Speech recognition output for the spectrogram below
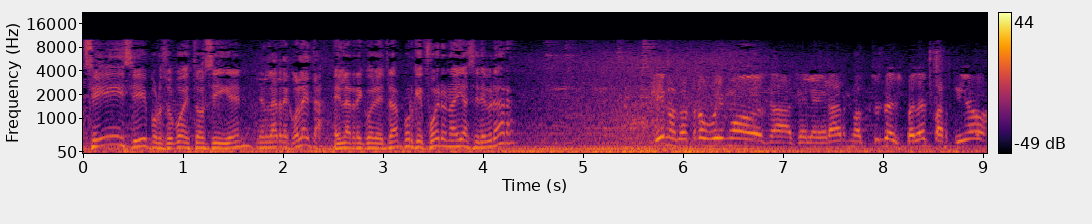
Sí, sí, por supuesto, siguen En la Recoleta. en la Recoleta, porque fueron ahí a celebrar. Sí, nosotros fuimos a celebrar, nosotros después del partido,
